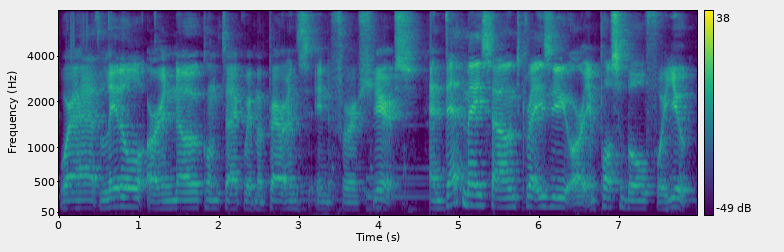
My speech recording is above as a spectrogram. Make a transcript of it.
where I had little or no contact with my parents in the first years. And that may sound crazy or impossible for you,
